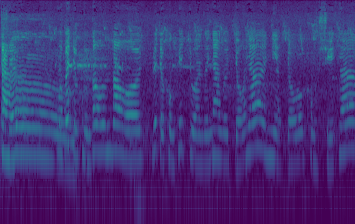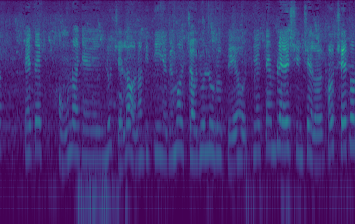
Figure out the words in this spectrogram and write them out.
ta mà biết chỗ khủng đâu đâu biết chỗ khủng thích chuồn rồi nhà người chỗ nhá nhảy chỗ khủng xí thế bé tê khủng nó chơi nước chế lò nó tí tí bé mua trâu đu lưu đu béo thế tem ble xin chế rồi. Thấu chế tôi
